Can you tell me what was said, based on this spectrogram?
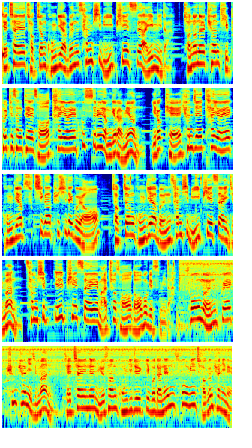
제 차의 적정 공기압은 32 psi입니다. 전원을 켠 디폴트 상태에서 타이어에 호스를 연결하면 이렇게 현재 타이어의 공기압 수치가 표시되고요. 적정 공기압은 32 psi지만 31 psi에 맞춰서 넣어보겠습니다. 소음은 꽤 큰 편이지만 제 차에 있는 유선 공기주입기보다는 소음이 적은 편이네요.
